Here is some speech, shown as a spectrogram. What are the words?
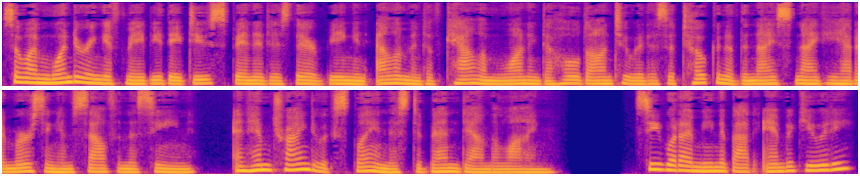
so I'm wondering if maybe they do spin it as there being an element of Callum wanting to hold on to it as a token of the nice night he had immersing himself in the scene, and him trying to explain this to Ben down the line. See what I mean about ambiguity?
